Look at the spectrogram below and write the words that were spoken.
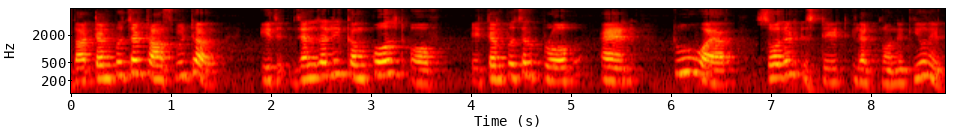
The temperature transmitter is generally composed of a temperature probe and two-wire solid-state electronic unit.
